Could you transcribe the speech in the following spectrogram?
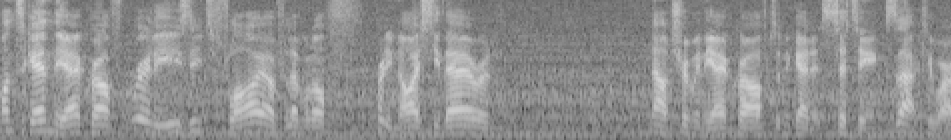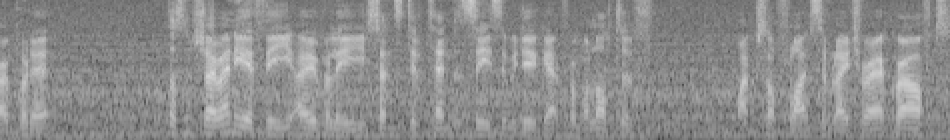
Once again, the aircraft really easy to fly. I've leveled off pretty nicely there and now trimming the aircraft and again it's sitting exactly where I put it. Doesn't show any of the overly sensitive tendencies that we do get from a lot of Microsoft Flight Simulator aircraft.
